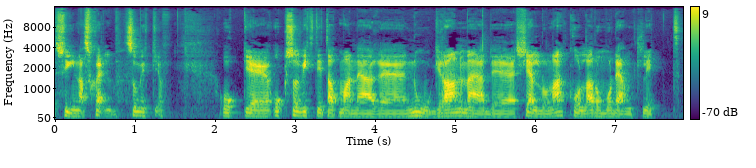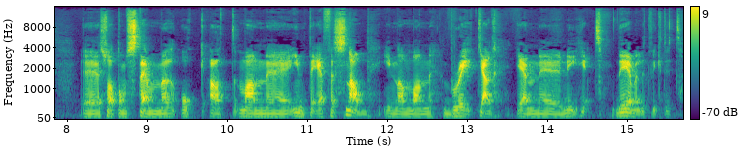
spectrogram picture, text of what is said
synas själv så mycket. Och också viktigt att man är noggrann med källorna, kollar dem ordentligt Eh, så att de stämmer och att man eh, inte är för snabb innan man breakar en eh, nyhet. Det är väldigt viktigt.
